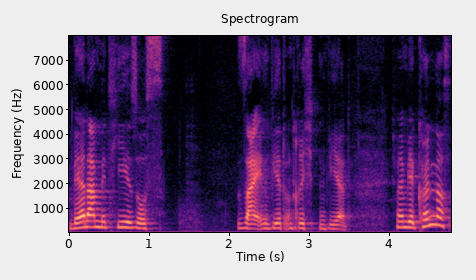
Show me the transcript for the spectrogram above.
wer da mit Jesus sein wird und richten wird. Ich meine, wir können das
